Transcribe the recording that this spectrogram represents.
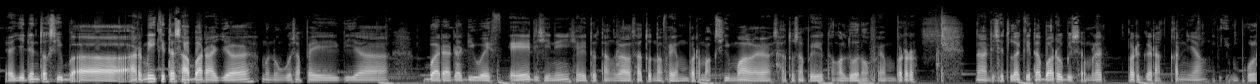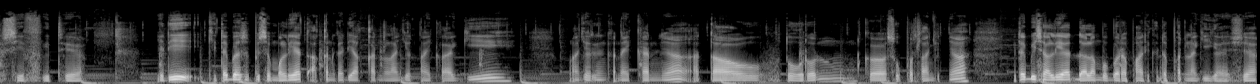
Ya jadi untuk si uh, Army kita sabar aja menunggu sampai dia berada di wave E di sini yaitu tanggal 1 November maksimal ya 1 sampai tanggal 2 November. Nah di situlah kita baru bisa melihat pergerakan yang impulsif gitu ya. Jadi kita bisa bisa melihat akankah dia akan lanjut naik lagi, melanjutkan kenaikannya atau turun ke support selanjutnya. Kita bisa lihat dalam beberapa hari ke depan lagi guys ya.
